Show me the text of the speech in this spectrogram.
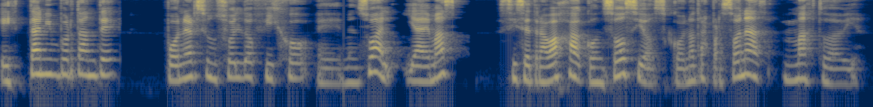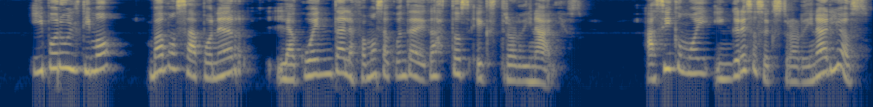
es tan importante ponerse un sueldo fijo eh, mensual. Y además, si se trabaja con socios, con otras personas, más todavía. Y por último, vamos a poner la cuenta, la famosa cuenta de gastos extraordinarios. Así como hay ingresos extraordinarios,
